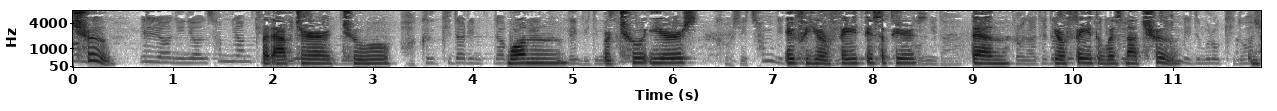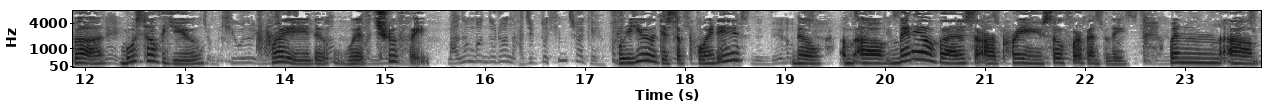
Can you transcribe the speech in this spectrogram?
true. But after two, one or two years, if your faith disappears, then your faith was not true. But most of you prayed with true faith. Were you disappointed? No. Um, uh, many of us are praying so fervently. When um,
